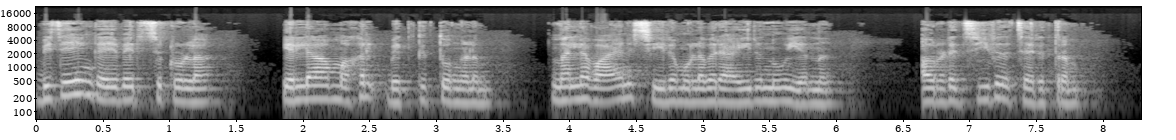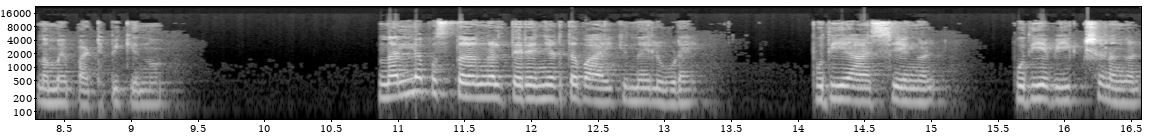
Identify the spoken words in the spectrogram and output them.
വിജയം കൈവരിച്ചിട്ടുള്ള എല്ലാ മഹൽ വ്യക്തിത്വങ്ങളും നല്ല വായനശീലമുള്ളവരായിരുന്നു എന്ന് അവരുടെ ജീവിത ചരിത്രം നമ്മെ പഠിപ്പിക്കുന്നു. നല്ല പുസ്തകങ്ങൾ തിരഞ്ഞെടുത്ത് വായിക്കുന്നതിലൂടെ പുതിയ ആശയങ്ങൾ പുതിയ വീക്ഷണങ്ങൾ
